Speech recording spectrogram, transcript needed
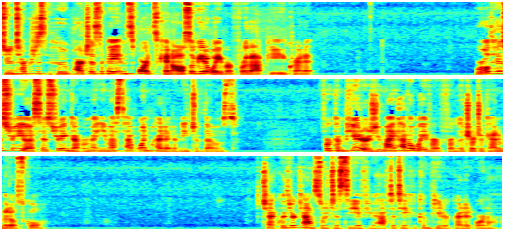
Students who participate in sports can also get a waiver for that PE credit. World History, U.S. History, and Government, you must have one credit of each of those. For computers, you might have a waiver from the Churchill County Middle School. Check with your counselor to see if you have to take a computer credit or not.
